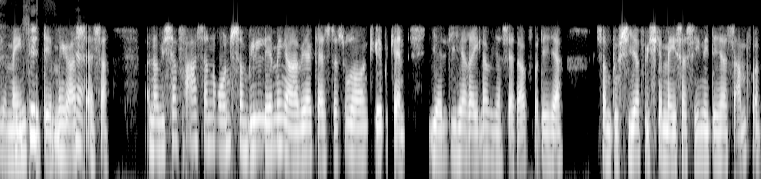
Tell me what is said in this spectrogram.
vi er man til dem, ikke også? ja. Altså, og når vi så farer sådan rundt som vilde lemminger og ved at kaste os ud over en klippekant i alle de her regler, vi har sat op for det her, som du siger, vi skal mase os ind i det her samfund,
